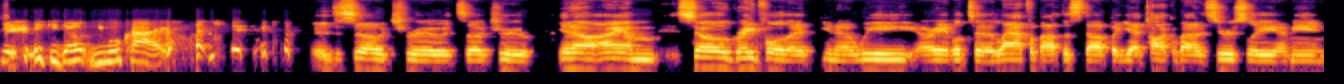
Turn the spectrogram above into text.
if you don't, you will cry. it's so true. It's so true. You know, I am so grateful that, you know, we are able to laugh about this stuff, but yet talk about it seriously. I mean,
